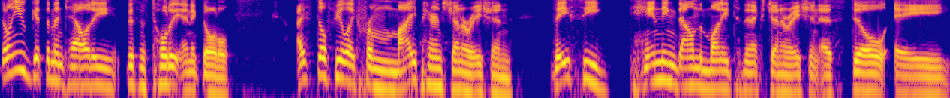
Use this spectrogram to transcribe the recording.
don't you get the mentality? This is totally anecdotal. I still feel like from my parents' generation, they see handing down the money to the next generation as still a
